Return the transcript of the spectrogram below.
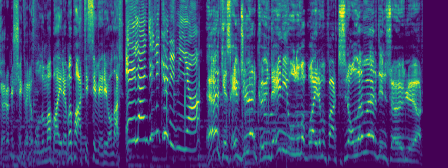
Görünüşe göre Uluma Bayramı partisi veriyorlar. Eğlenceli görünüyor. Herkes Evciler Köyü'nde en iyi Uluma Bayramı Partisi'ne onların verdiğini söylüyor.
